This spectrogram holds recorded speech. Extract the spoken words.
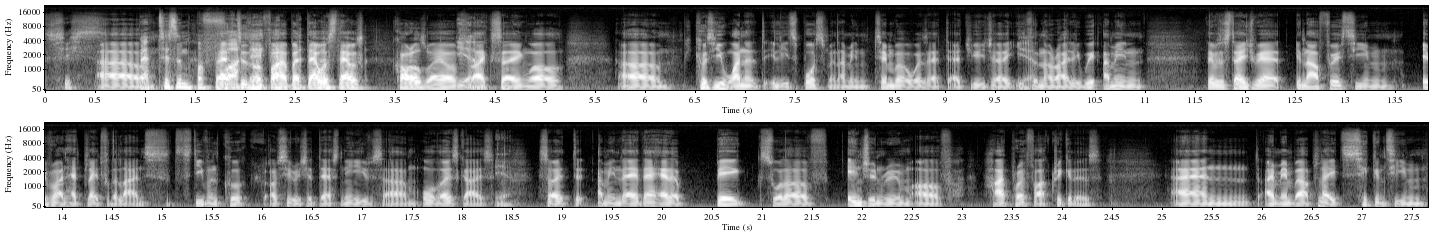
Jeez. Um, Baptism of fire. baptism of fire. But that was that was Carl's way of Yeah. like saying, well, um, because he wanted elite sportsmen. I mean, Timber was at at UJ, Yeah. Ethan O'Reilly. We, I mean, there was a stage where in our first team, everyone had played for the Lions. Stephen Cook, obviously Richard Das Neves, um, all those guys. Yeah. So it, I mean, they they had a big sort of engine room of high profile cricketers. And I remember I played second team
